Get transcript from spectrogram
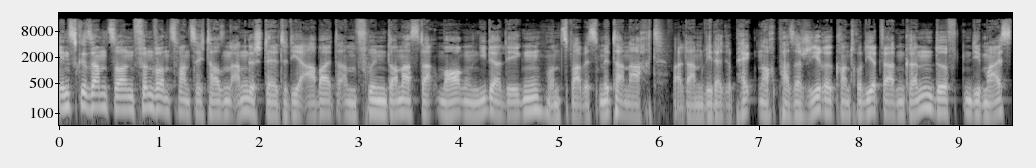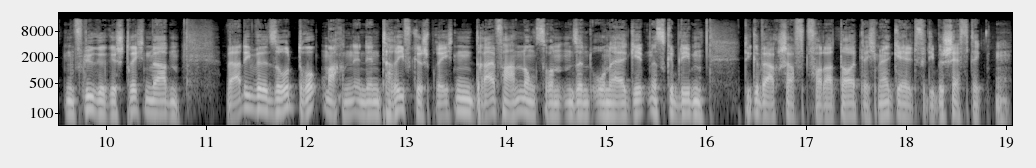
Insgesamt sollen 25.000 Angestellte die Arbeit am frühen Donnerstagmorgen niederlegen, und zwar bis Mitternacht. Weil dann weder Gepäck noch Passagiere kontrolliert werden können, dürften die meisten Flüge gestrichen werden. Verdi will so Druck machen in den Tarifgesprächen. Drei Verhandlungsrunden sind ohne Ergebnis geblieben. Die Gewerkschaft fordert deutlich mehr Geld für die Beschäftigten.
